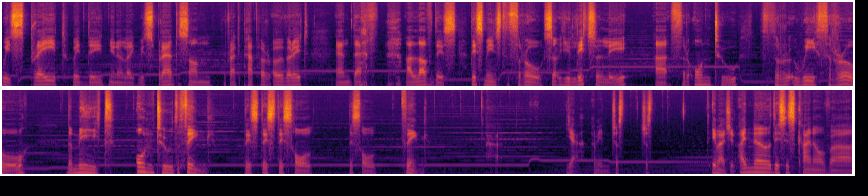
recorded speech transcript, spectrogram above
we spray it with the you know like we spread some red pepper over it and then I love this. This means to throw. So you literally uh, th onto th we throw the meat onto the thing. This this this whole this whole thing. Uh, yeah I mean just just imagine. I know this is kind of uh,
